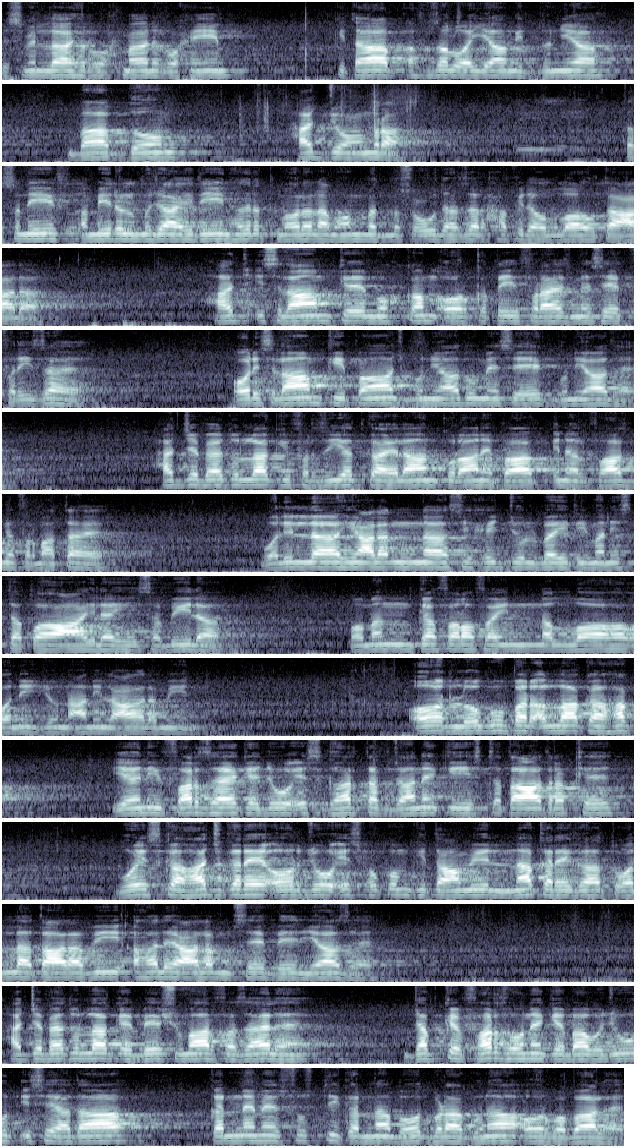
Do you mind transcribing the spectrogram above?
بسم اللہ الرحمن الرحیم۔ کتاب افضل و ایام الدنیا، باب دوم، حج و عمرہ۔ تصنیف امیر المجاہدین حضرت مولانا محمد مسعود حضر حفظ اللہ تعالی۔ حج اسلام کے محکم اور قطعی فرائض میں سے ایک فریضہ ہے اور اسلام کی پانچ بنیادوں میں سے ایک بنیاد ہے۔ حج بیت اللہ کی فرضیت کا اعلان قرآن پاک ان الفاظ میں فرماتا ہے وَلِلَّهِ عَلَى النَّاسِ حِجُّ الْبَيْتِ مَنِ اسْتَطَاعَ إِلَيْهِ سَبِيلًا وَمَنْ كَفَرَ فَإِنَّ اللَّهَ غَنِيٌّ عَنِ الْعَالَمِينَ اور لوگوں پر اللہ کا حق یعنی فرض ہے کہ جو اس گھر تک جانے کی استطاعت رکھے، وہ اس کا حج کرے اور جو اس حکم کی تعمیل نہ کرے گا تو اللہ تعالیٰ بھی اہل عالم سے بے نیاز ہے۔ حج بیت اللہ کے بے شمار فضائل ہیں۔ جبکہ فرض ہونے کے باوجود اسے ادا کرنے میں سستی کرنا بہت بڑا گناہ اور وبال ہے۔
